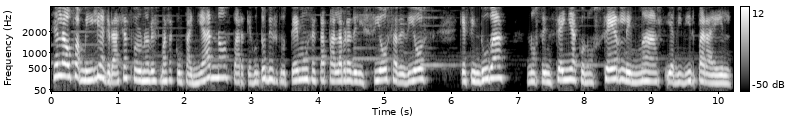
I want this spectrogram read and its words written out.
Hello familia, gracias por una vez más acompañarnos para que juntos disfrutemos esta palabra deliciosa de Dios que sin duda nos enseña a conocerle más y a vivir para Él.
